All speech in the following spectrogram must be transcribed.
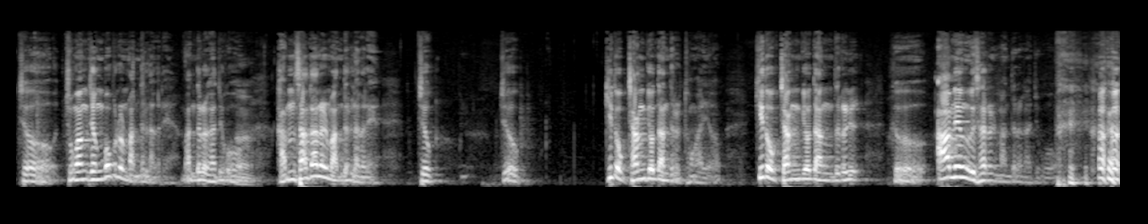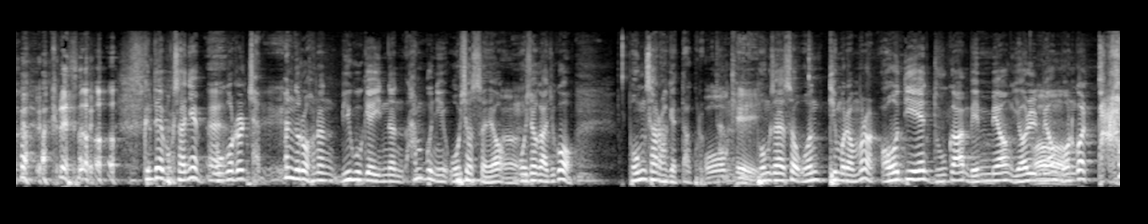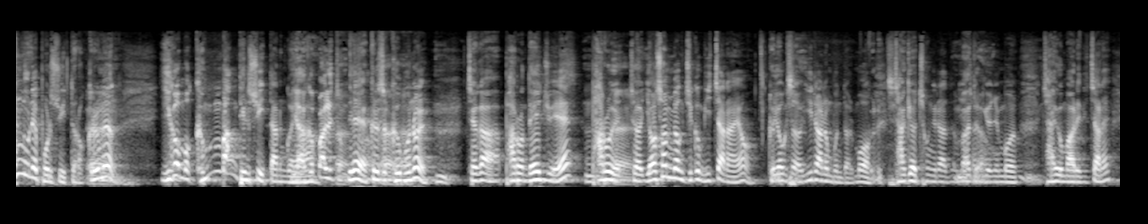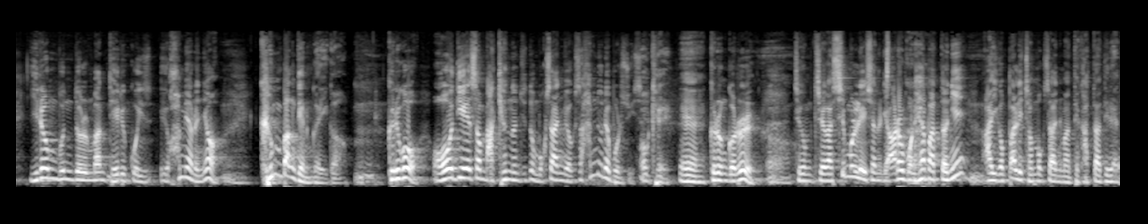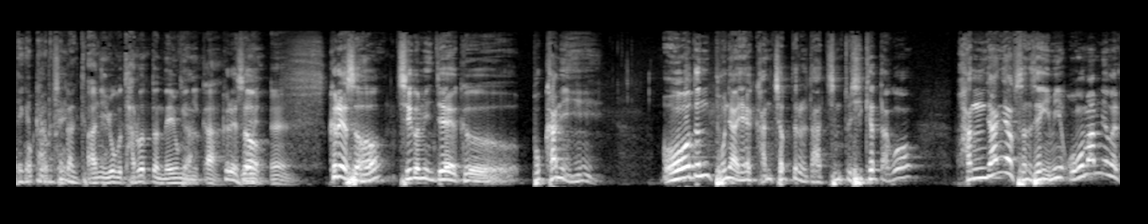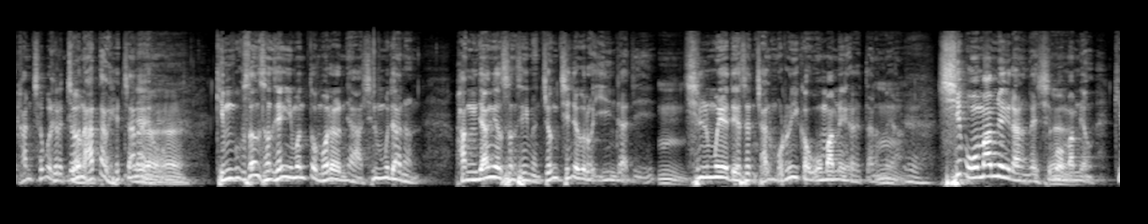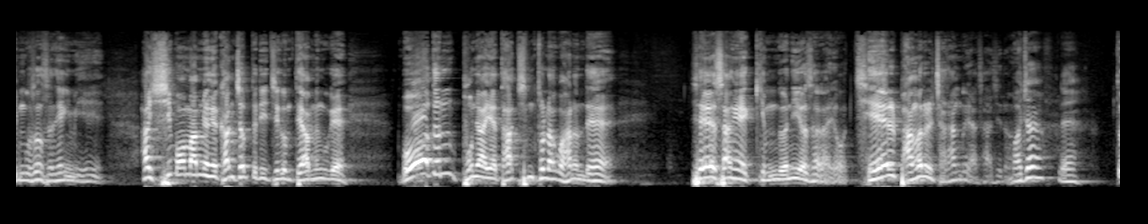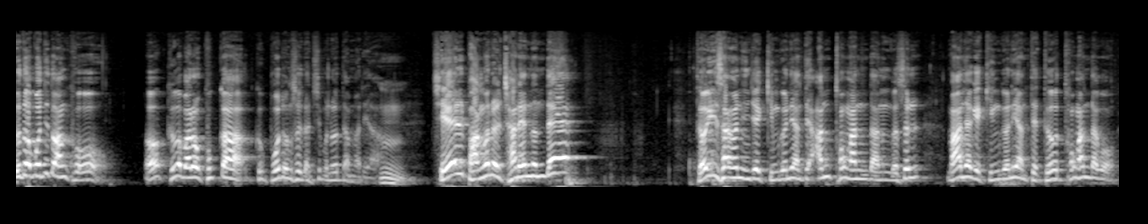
저 중앙정보부를 만들라 그래. 만들어 가지고 감사단을 만들라 그래. 저, 저 기독 장교단들을 통하여 기독 장교단들을 그 암행 의사를 만들어 가지고 그래서 근데 목사님, 요거를 전문으로 하는 미국에 있는 한 분이 오셨어요. 오셔 가지고 봉사를 하겠다고 그럽니다. 오케이. 봉사해서 원팀을 하면 어디에 누가 몇 명, 열명 어. 오는 걸다 한눈에 볼 수 있도록. 그러면 이거 뭐 금방 될 수 있다는 거야. 야, 그거 빨리 좀. 예, 그래서 그분을 제가 바로 내주에 바로 저 여섯 명 지금 있잖아요. 그 여기서 일하는 분들 뭐 자교총이라든지 맞아. 전교님 뭐 자유마을 있잖아요. 이런 분들만 데리고 하면은요. 금방 되는 거예요, 이거. 그리고 어디에서 막혔는지도 목사님이 여기서 한눈에 볼 수 있어요. 오케이. 예, 그런 거를 지금 제가 시뮬레이션을 여러 번 해봤더니 아, 이건 빨리 전 목사님한테 갖다 드려야 되겠다는 생각이 들어요. 아니 요거 다뤘던 내용이니까. 그래서 예. 그래서 지금 이제 그 북한이 모든 분야의 간첩들을 다 침투시켰다고 황장엽 선생님이 5만 명을 간첩을 그렇죠. 넣어놨다고 했잖아요. 김국선 선생님은 또 뭐라 그러냐 실무자는 황장엽 선생님은 정치적으로 2인자지 실무에 대해서는 잘 모르니까 5만 명이라 했다는 거야. 15만 명이라는 거야. 15만 명. 김국선 선생님이 아 15만 명의 간첩들이 지금 대한민국의 모든 분야에 다 침투하고 하는데 세상에 김건희 여사가요 제일 방어를 잘한 거야 사실은 맞아요. 네. 뜯어보지도 않고 어 그거 바로 국가 그 보존소에다 집어넣었단 말이야 제일 방어를 잘했는데 더 이상은 이제 김건희한테 안 통한다는 것을 만약에 김건희한테 더 통한다고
